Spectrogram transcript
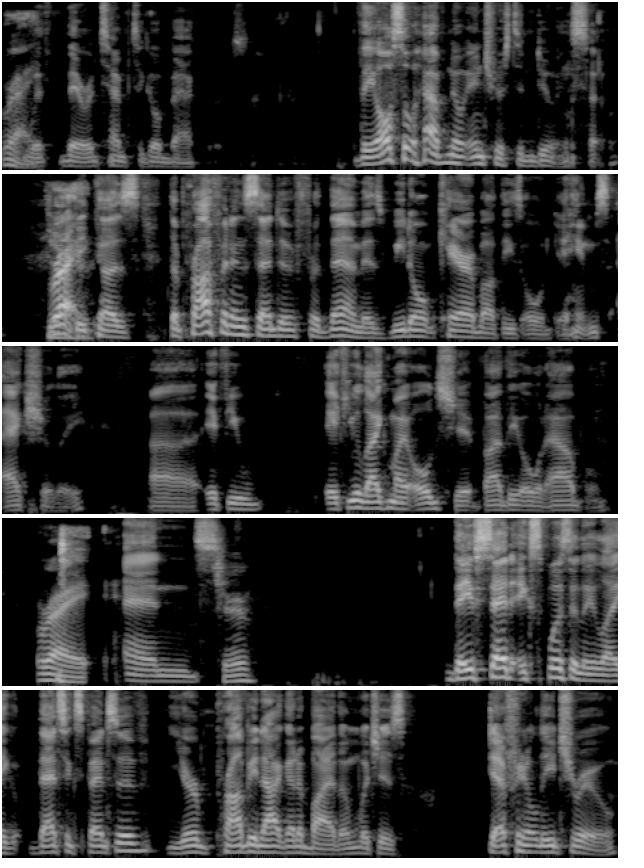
right. with their attempt to go backwards. They also have no interest in doing so. Right. Because the profit incentive for them is we don't care about these old games actually. Uh, if you if you like my old shit, buy the old album. Right. And True. they've said explicitly like that's expensive you're probably not going to buy them which is definitely true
